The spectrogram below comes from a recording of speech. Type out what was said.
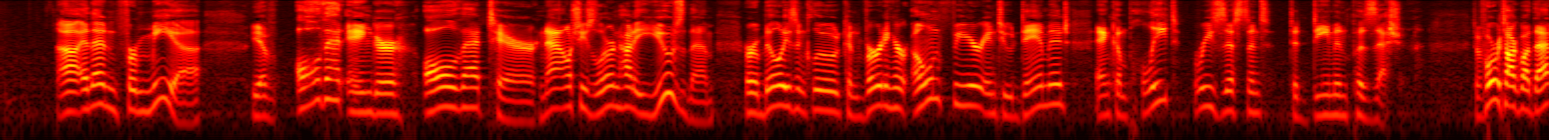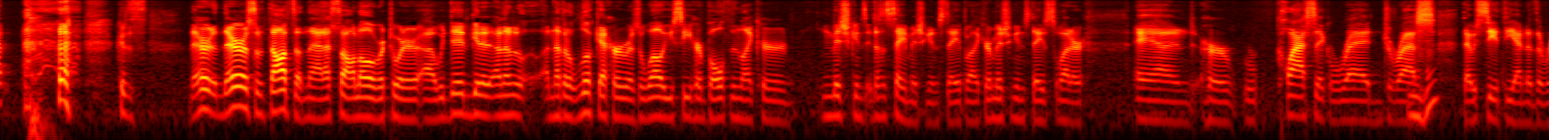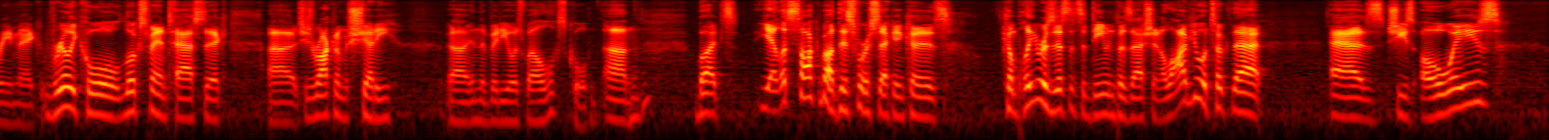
uh, and then for Mia, you have all that anger, all that terror. Now she's learned how to use them. Her abilities include converting her own fear into damage and complete resistance to demon possession. So before we talk about that, because there there are some thoughts on that. I saw it all over Twitter. Uh, we did get another another look at her as well. You see her both in like her Michigan. It doesn't say Michigan State, but like her Michigan State sweater and her classic red dress that we see at the end of the remake. Really cool. Looks fantastic. Uh, she's rocking a machete uh, in the video as well. Looks cool. Um, But yeah, let's talk about this for a second because complete resistance to demon possession. A lot of people took that as she's always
